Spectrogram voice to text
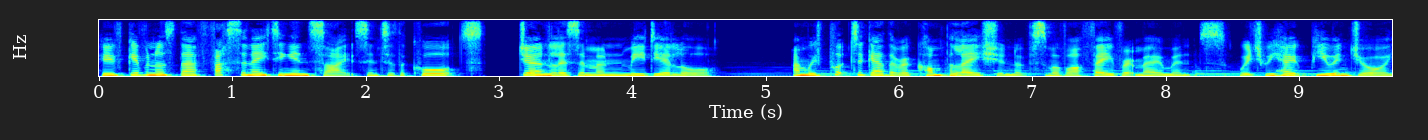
who've given us their fascinating insights into the courts, journalism, and media law and we've put together a compilation of some of our favourite moments, which we hope you enjoy.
